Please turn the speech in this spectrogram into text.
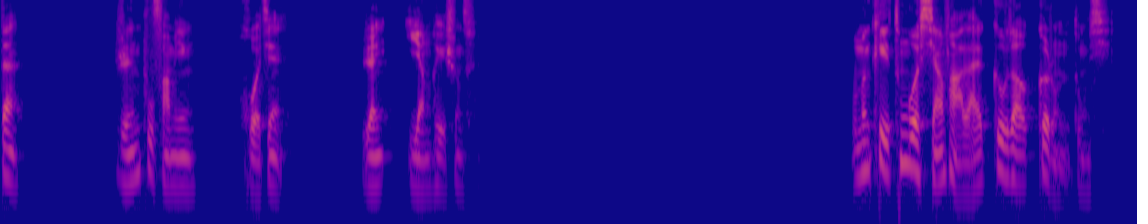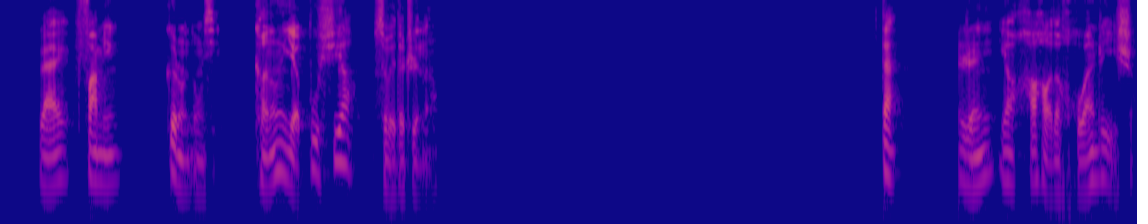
但人不发明火箭，人一样可以生存。我们可以通过想法来构造各种的东西，来发明各种东西，可能也不需要所谓的智能。但人要好好的活完这一生，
